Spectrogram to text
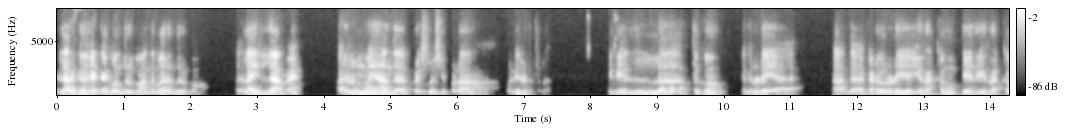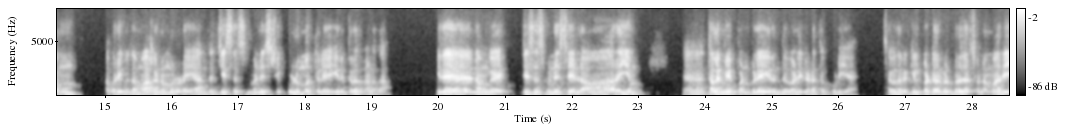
எல்லாருக்கும் ஹெட்டேக் வந்திருக்கும். அந்த மாதிரி இருந்திருக்கும். அதெல்லாம் இல்லாம அருமையா அந்த பிரைஸ்னர்ஷிப் எல்லாம் வழி நடத்தினாங்க. இது எல்லாத்துக்கும் இதனுடைய அந்த கடவுளுடைய இரக்கமும் பேரு இரக்கமும் அபரிமிதமாக நம்மளுடைய அந்த ஜீசஸ் மினிஸ்ட்ரி குழுமத்திலே இருக்கிறதுனாலதான். இதை நம்ம ஜீசஸ் மினிஸ்ட்ரி எல்லாரையும் அஹ், தலைமை பண்பிலே இருந்து வழி நடத்தக்கூடிய சகோதரர் கில்பர்ட் அவர்கள் பிரதர் சொன்ன மாதிரி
